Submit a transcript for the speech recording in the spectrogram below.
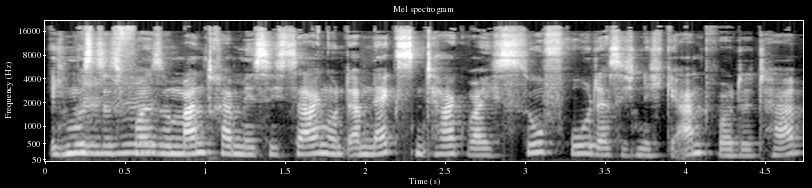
ich muss mhm. das voll so mantramäßig sagen und am nächsten Tag war ich so froh, dass ich nicht geantwortet habe,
